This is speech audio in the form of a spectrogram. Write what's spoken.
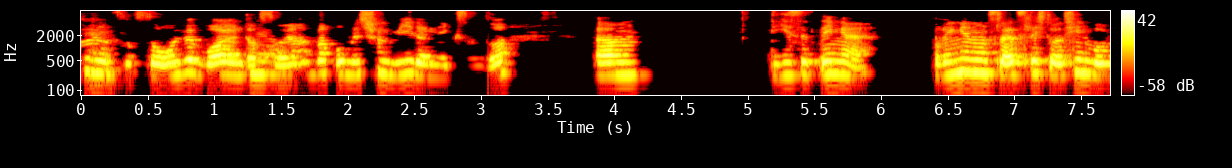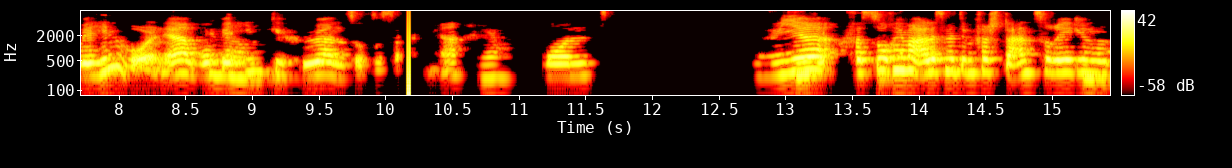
fühlen uns doch so und wir wollen doch ja. so, ja, und warum ist schon wieder nichts und so. Ähm, diese Dinge bringen uns letztlich dorthin, wo wir hinwollen, ja, wo genau. wir hingehören sozusagen, ja. ja. Und wir ja. versuchen immer alles mit dem Verstand zu regeln und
